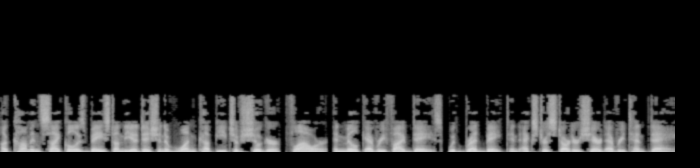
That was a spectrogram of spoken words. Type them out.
A common cycle is based on the addition of one cup each of sugar, flour, and milk every five days, with bread baked and extra starter shared every tenth day.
